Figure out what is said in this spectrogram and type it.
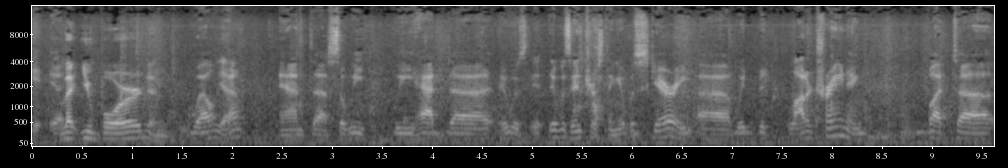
It- it- let you board and Well, yeah, and uh, so we we had uh, it was it, it was interesting. It was scary. Uh, we did a lot of training, but uh,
